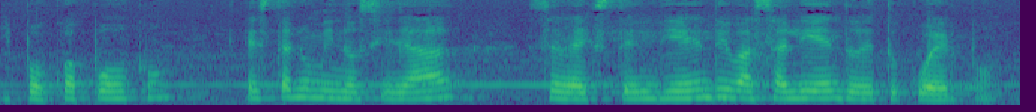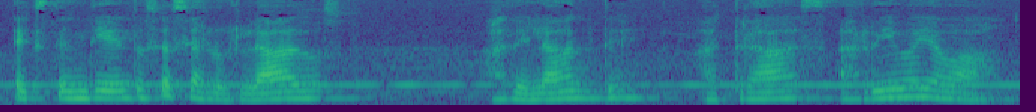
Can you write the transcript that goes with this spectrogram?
Y poco a poco esta luminosidad se va extendiendo y va saliendo de tu cuerpo, extendiéndose hacia los lados, adelante, atrás, arriba y abajo.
